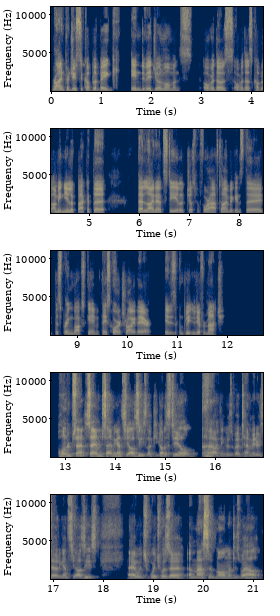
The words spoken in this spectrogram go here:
Ryan produced a couple of big individual moments over those over those couple. I mean, you look back at the that line out steal just before halftime against the the Springboks game. If they score a try there, it is a completely different match. Hundred percent. Same same against the Aussies. Like you got a steal. I think it was about ten meters out against the Aussies, uh, which which was a, a massive moment as well.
